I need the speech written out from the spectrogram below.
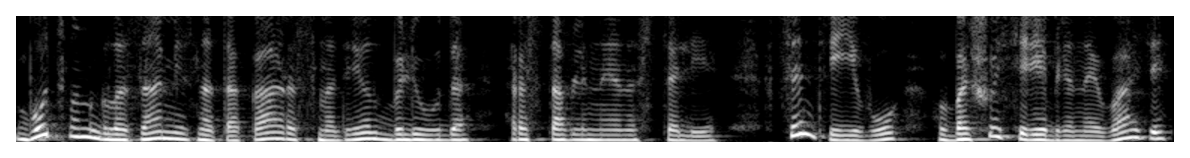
боцман глазами знатока рассмотрел блюда, расставленные на столе. В центре его, в большой серебряной вазе,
